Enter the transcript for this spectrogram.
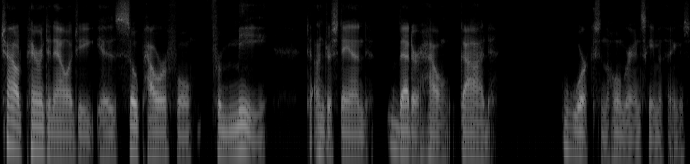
child parent analogy is so powerful for me to understand better how God works in the whole grand scheme of things,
